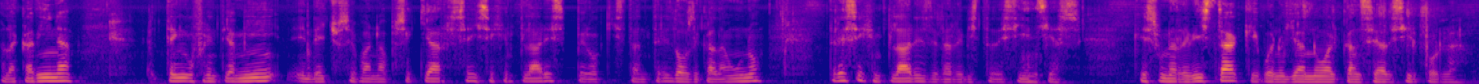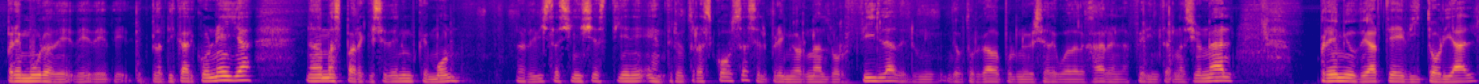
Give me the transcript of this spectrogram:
a la cabina. Tengo frente a mí, de hecho se van a obsequiar seis ejemplares, pero aquí están tres, dos de cada uno, tres ejemplares de la revista de ciencias, que es una revista que, bueno, ya no alcancé a decir por la premura de, de platicar con ella, nada más para que se den un quemón, la revista Ciencias tiene, entre otras cosas, el premio Arnaldo Orfila, de, otorgado por la Universidad de Guadalajara en la Feria Internacional, premio de arte editorial,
